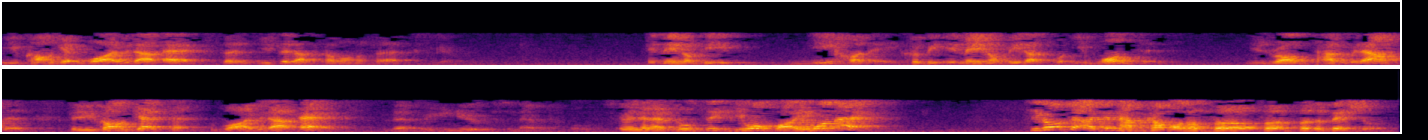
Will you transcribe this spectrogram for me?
you can't get Y without X, then you did have kavanah for X. Yeah. It may not be nichane, it could be, it may not be that's what you wanted. You'd rather have it without it. But you can't get Y without X. Therefore you knew it was inevitable. It was inevitable. So if you want Y, you want X. So you can't say, I didn't have kavanah for, for, for the bishul.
